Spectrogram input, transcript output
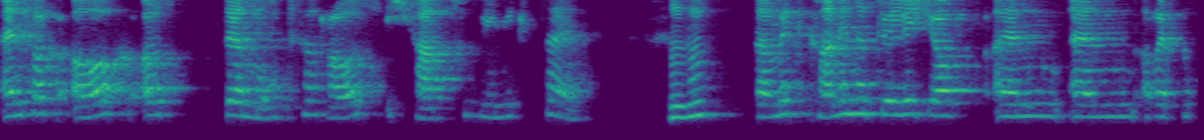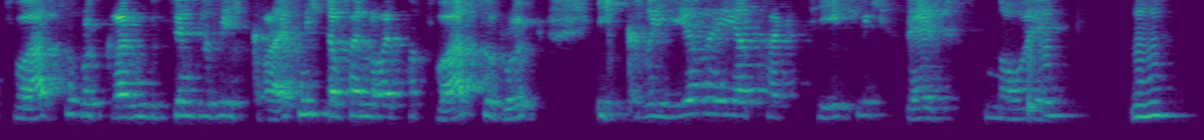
einfach auch aus der Not heraus, ich habe zu wenig Zeit. Mhm. Damit kann ich natürlich auf ein, ein Repertoire zurückgreifen, beziehungsweise ich greife nicht auf ein Repertoire zurück. Ich kreiere ja tagtäglich selbst neu. Mhm. mhm.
